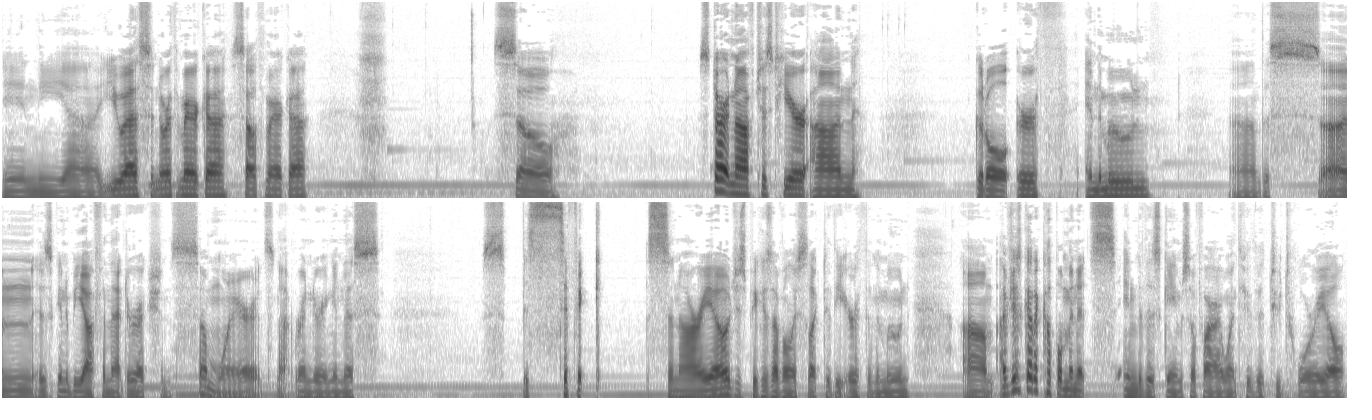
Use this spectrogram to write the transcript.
in the uh, US and North America, South America. So, starting off just here on good old Earth and the moon. Uh, the sun is going to be off in that direction somewhere. It's not rendering in this specific scenario just because I've only selected the Earth and the Moon. Um, I've just got a couple minutes into this game so far. I went through the tutorial.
